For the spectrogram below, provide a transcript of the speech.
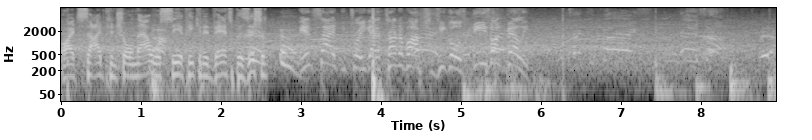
All right, side control now. We'll see if he can advance position. Inside control, you got a ton of options. He goes knees on belly. Protect your face! Hands up!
